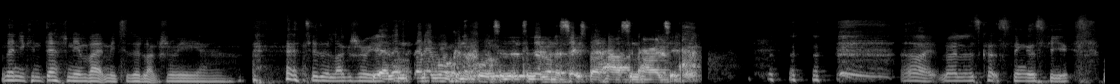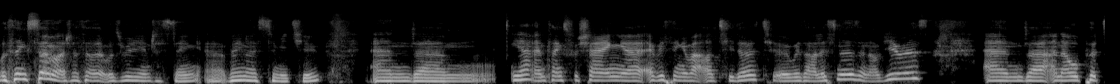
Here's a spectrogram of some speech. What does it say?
And then you can definitely invite me to the luxury uh, to the luxury. Yeah, then, then everyone can afford to, to live in a six bed house in Harrods. All right, well, let's cross fingers for you. Well, thanks so much. I thought that was really interesting. Uh, very nice to meet you, and um, yeah, and thanks for sharing uh, everything about Altido to with our listeners and our viewers. And uh, and I will put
